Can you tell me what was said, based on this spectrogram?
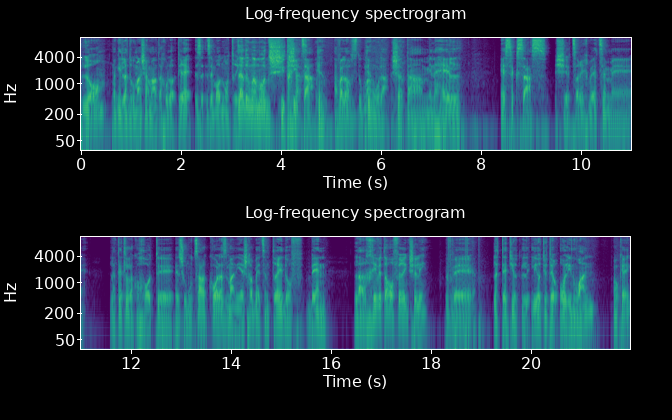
לא, נגיד לדוגמה שאמרת, אנחנו לא, תראה, זה, זה מאוד מאוד טריקי. זו הדוגמה מאוד שטחית. שאתה, כן. אבל לא, זו דוגמה כן. מעולה. שאתה מנהל עסק SaaS, שצריך בעצם אה, לתת ללקוחות אה, איזשהו מוצר, כל הזמן יש לך בעצם trade-off בין להרחיב את ה-offering שלי ולתת, יות- להיות יותר all in one, אוקיי?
